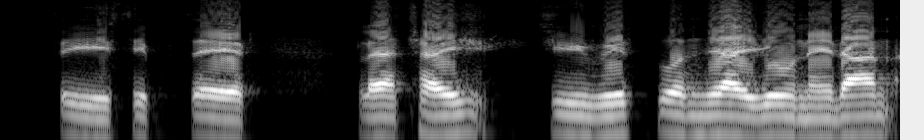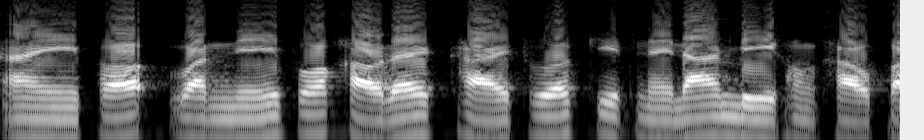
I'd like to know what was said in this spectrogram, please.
40 เศษ และใช้ชีวิตส่วนใหญ่อยู่ในด้านไอ เพราะวันนี้พวกเขาได้ขายธุรกิจในด้านบีของเขาไป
